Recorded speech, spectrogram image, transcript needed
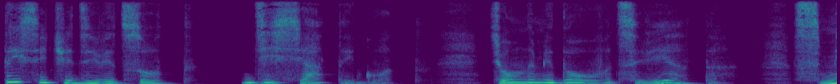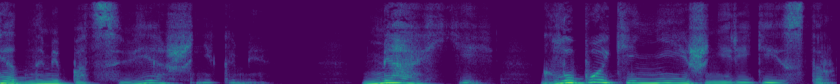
1910 год, темно-медового цвета, с медными подсвечниками, мягкий, глубокий нижний регистр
